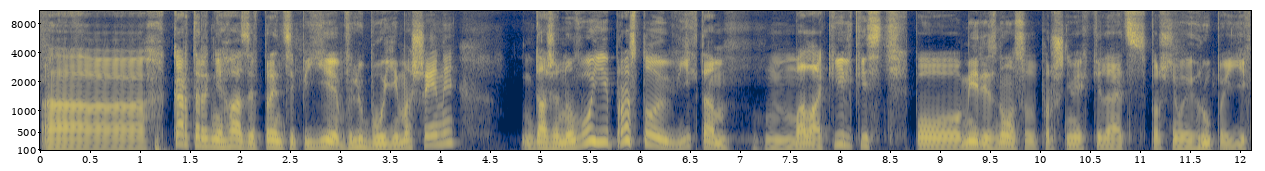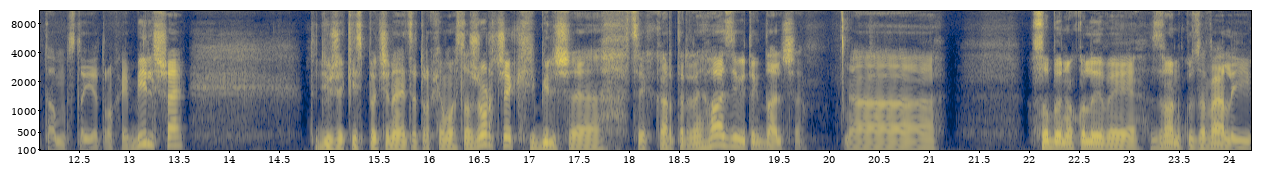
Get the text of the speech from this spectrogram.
А, картерні гази, в принципі, є в будь-якої машини, навіть нової, просто їх там мала кількість. По мірі зносу поршневих кілець поршневої групи їх там стає трохи більше. Тоді вже якийсь починається трохи масажорчик, більше цих картерних газів і так далі. А, Особливо, коли ви зранку завели її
